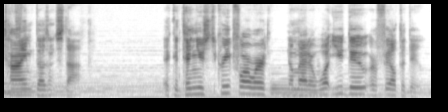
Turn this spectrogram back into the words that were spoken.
Time doesn't stop. It continues to creep forward no matter what you do or fail to do.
